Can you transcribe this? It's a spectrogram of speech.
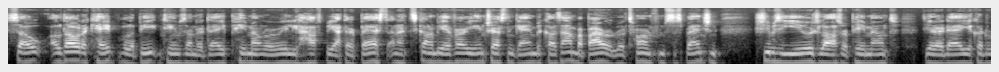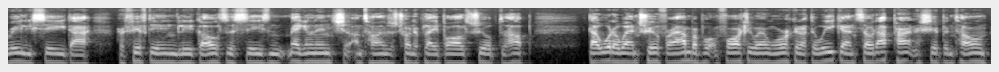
So, although they're capable of beating teams on their day, Peamount will really have to be at their best, and it's going to be a very interesting game because Amber Barrett will return from suspension. She was a huge loss for Peamount the other day. You could really see that her 15 league goals this season, Megan Lynch on times was trying to play balls through up the top. That would have went through for Amber, but unfortunately weren't working at the weekend. So that partnership in tone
